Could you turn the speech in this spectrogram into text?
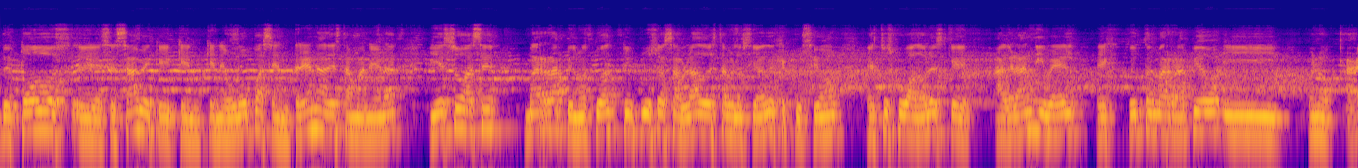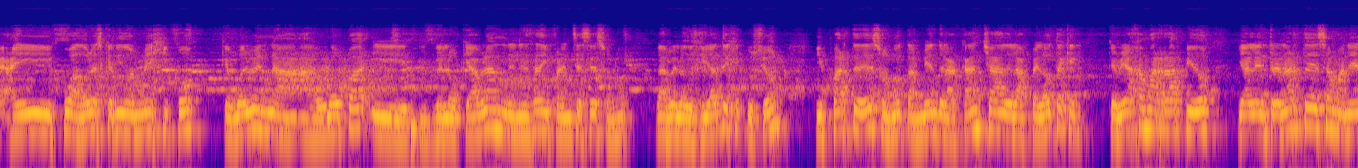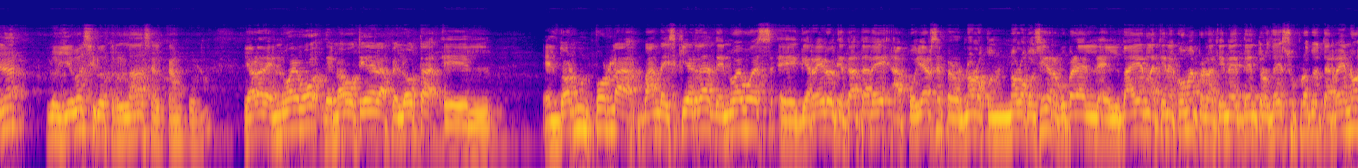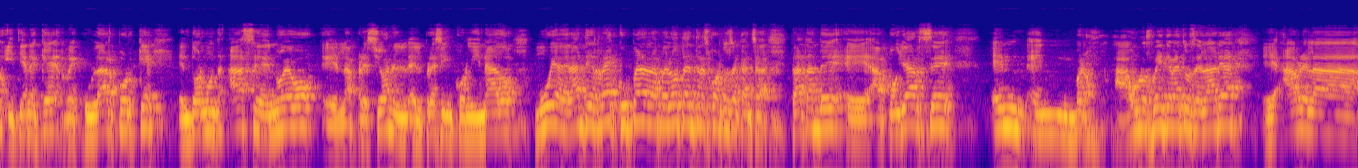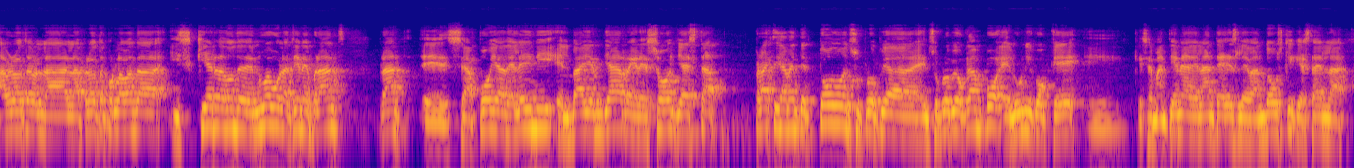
de todos, eh, se sabe que, que, en Europa se entrena de esta manera y eso hace más rápido. ¿no? Tú, incluso has hablado de esta velocidad de ejecución, estos jugadores que a gran nivel ejecutan más rápido y bueno, hay jugadores que han ido en México que vuelven a, a, Europa y de lo que hablan en esa diferencia es eso, ¿no? La velocidad de ejecución y parte de eso, ¿no? También de la cancha, de la pelota que, que viaja más rápido y al entrenarte de esa manera lo llevas y lo trasladas al campo, ¿no? Y ahora de nuevo, de nuevo tiene la pelota el, el Dortmund por la banda izquierda. De nuevo es eh, Guerrero el que trata de apoyarse, pero no lo, consigue. Recupera el, el, Bayern, la tiene Coman, pero la tiene dentro de su propio terreno y tiene que recular porque el Dortmund hace de nuevo eh, la presión, el, el, pressing coordinado muy adelante y recupera la pelota en tres cuartos de cancha. Tratan de eh, apoyarse. En, en, bueno, a unos 20 metros del área, eh, abre, la, abre la, pelota por la banda izquierda, donde de nuevo la tiene Brandt. Brandt eh, se apoya a Delaney, el Bayern ya regresó, ya está prácticamente todo en su, propia, en su propio campo. El único que, eh, que se mantiene adelante es Lewandowski, que está en la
